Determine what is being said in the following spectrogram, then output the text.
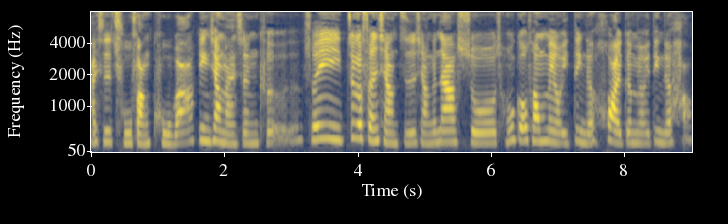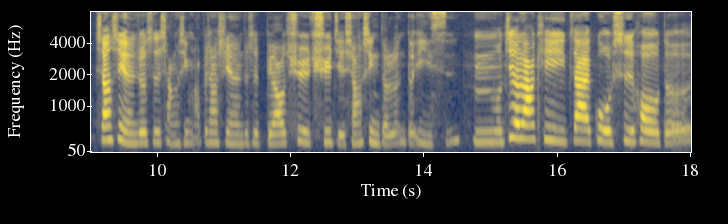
还是厨房哭吧，印象蛮深刻的。所以这个分享只是想跟大家说，宠物沟通没有一定的坏，跟没有一定的好。相信人就是相信嘛，不相信人就是不要去曲解相信的人的意思。嗯，我记得 Lucky 在过世后的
